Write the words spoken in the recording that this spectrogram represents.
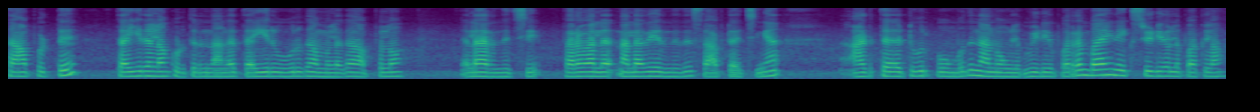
சாப்பிட்டு தயிரெல்லாம் கொடுத்துருந்தாங்க. தயிர் ஊறுகாய் மிளகா அப்பளம் எல்லாம் இருந்துச்சு. பரவாயில்ல நல்லாவே இருந்தது. சாப்பிட்டாச்சுங்க. அடுத்த டூர் போகும்போது நான் உங்களுக்கு வீடியோ போடுறேன். பாய் நெக்ஸ்ட் வீடியோவில் பார்க்கலாம்.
